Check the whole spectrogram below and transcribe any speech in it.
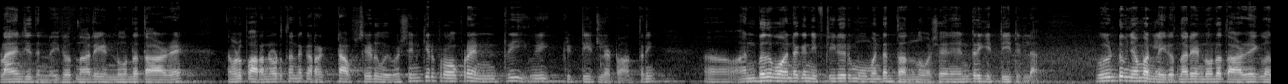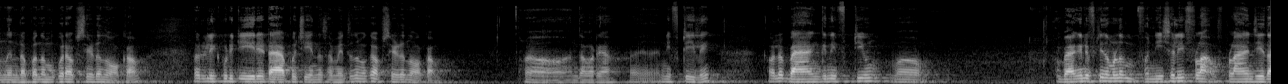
പ്ലാൻ ചെയ്തിട്ടുണ്ട്. ഇരുപത്തിനാല് എണ്ണൂറിന്റെ താഴെ. നമ്മൾ പറഞ്ഞോട് തന്നെ കറക്റ്റ് അപ്സൈഡ് പോയി. പക്ഷേ എനിക്കൊരു പ്രോപ്പർ എൻട്രി കിട്ടിയിട്ടില്ല കേട്ടോ. അത്രയും അൻപത് പോയിന്റൊക്കെ നിഫ്റ്റിയിൽ ഒരു മൂവ്മെന്റും തന്നു പക്ഷേ എൻട്രി കിട്ടിയിട്ടില്ല. വീണ്ടും ഞാൻ പറഞ്ഞില്ല ഇരുപത്തിനാല് എണ്ണൂറിന്റെ താഴേക്ക് വന്നിട്ടുണ്ട്. അപ്പോൾ നമുക്കൊരു അപ്സൈഡ് നോക്കാം. ഒരു ലിക്വിഡിറ്റി ഏരിയ ടാപ്പ് ചെയ്യുന്ന സമയത്ത് നമുക്ക് അപ്സൈഡ് നോക്കാം. എന്താ പറയുക നിഫ്റ്റിയിൽ. അതുപോലെ ബാങ്ക് നിഫ്റ്റിയും ബാങ്ക് നിഫ്റ്റി നമ്മൾ ഇനീഷ്യലി പ്ലാൻ ചെയ്ത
